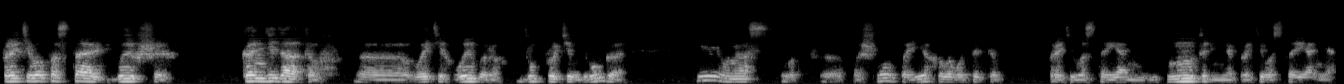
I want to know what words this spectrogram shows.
противопоставить бывших кандидатов э, в этих выборах друг против друга. И у нас вот э, пошло, поехало вот это противостояние, внутреннее противостояние.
